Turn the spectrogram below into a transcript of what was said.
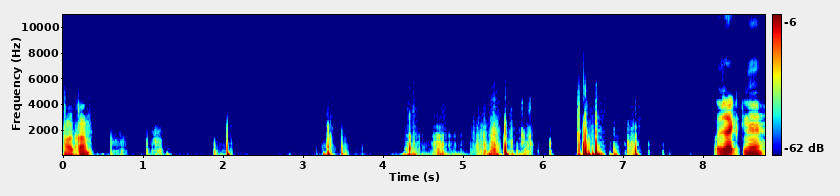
Hakan. Bacak ne?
